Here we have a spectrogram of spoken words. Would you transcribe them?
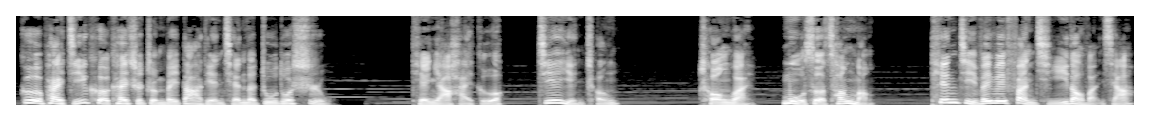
各派即刻开始准备大典前的诸多事务。天涯海阁接引城，窗外暮色苍茫，天际微微泛起一道晚霞，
